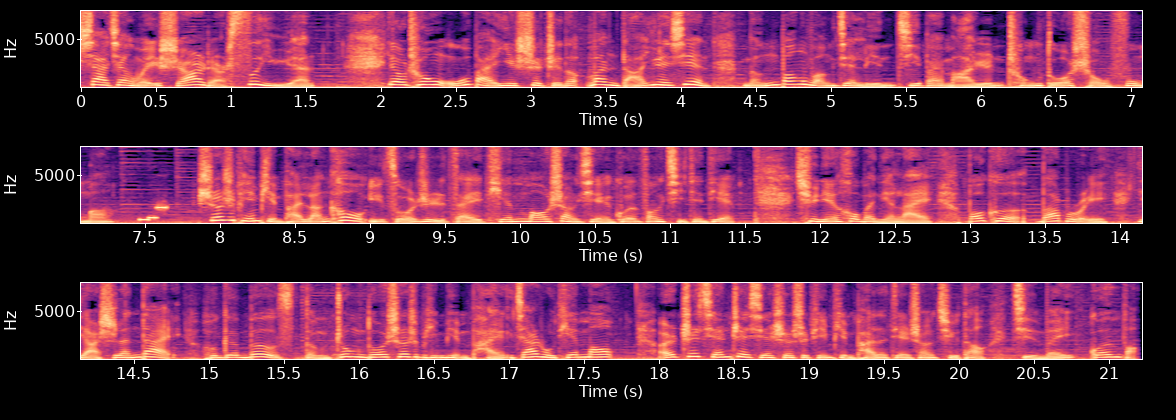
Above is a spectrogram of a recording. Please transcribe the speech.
下降为十二点四亿元。要冲五百亿市值的万达院线，能帮王健林击败马云重夺首富吗？奢侈品品牌兰蔻于昨日在天猫上线官方旗舰店。去年后半年来，包括 Burberry、雅诗兰黛、Hugo Boss 等众多奢侈品品牌加入天猫，而之前这些奢侈品品牌的电商渠道仅为官网。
